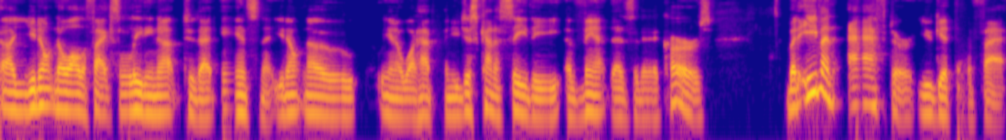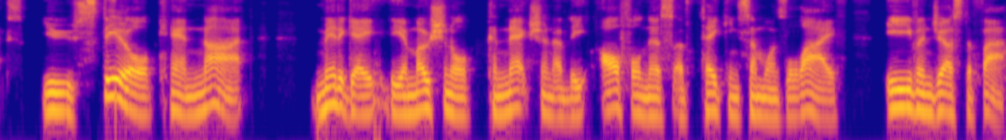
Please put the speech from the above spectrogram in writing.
uh, you don't know all the facts leading up to that incident. You don't know, you know, what happened. You just kind of see the event as it occurs. But even after you get the facts, you still cannot mitigate the emotional connection of the awfulness of taking someone's life, even justified.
